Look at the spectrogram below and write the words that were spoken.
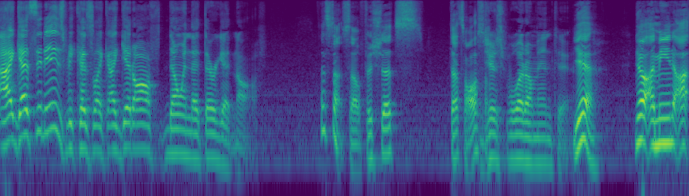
I guess it is because like I get off knowing that they're getting off. that's not selfish that's that's awesome Just what I'm into. Yeah. No, I mean, I,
